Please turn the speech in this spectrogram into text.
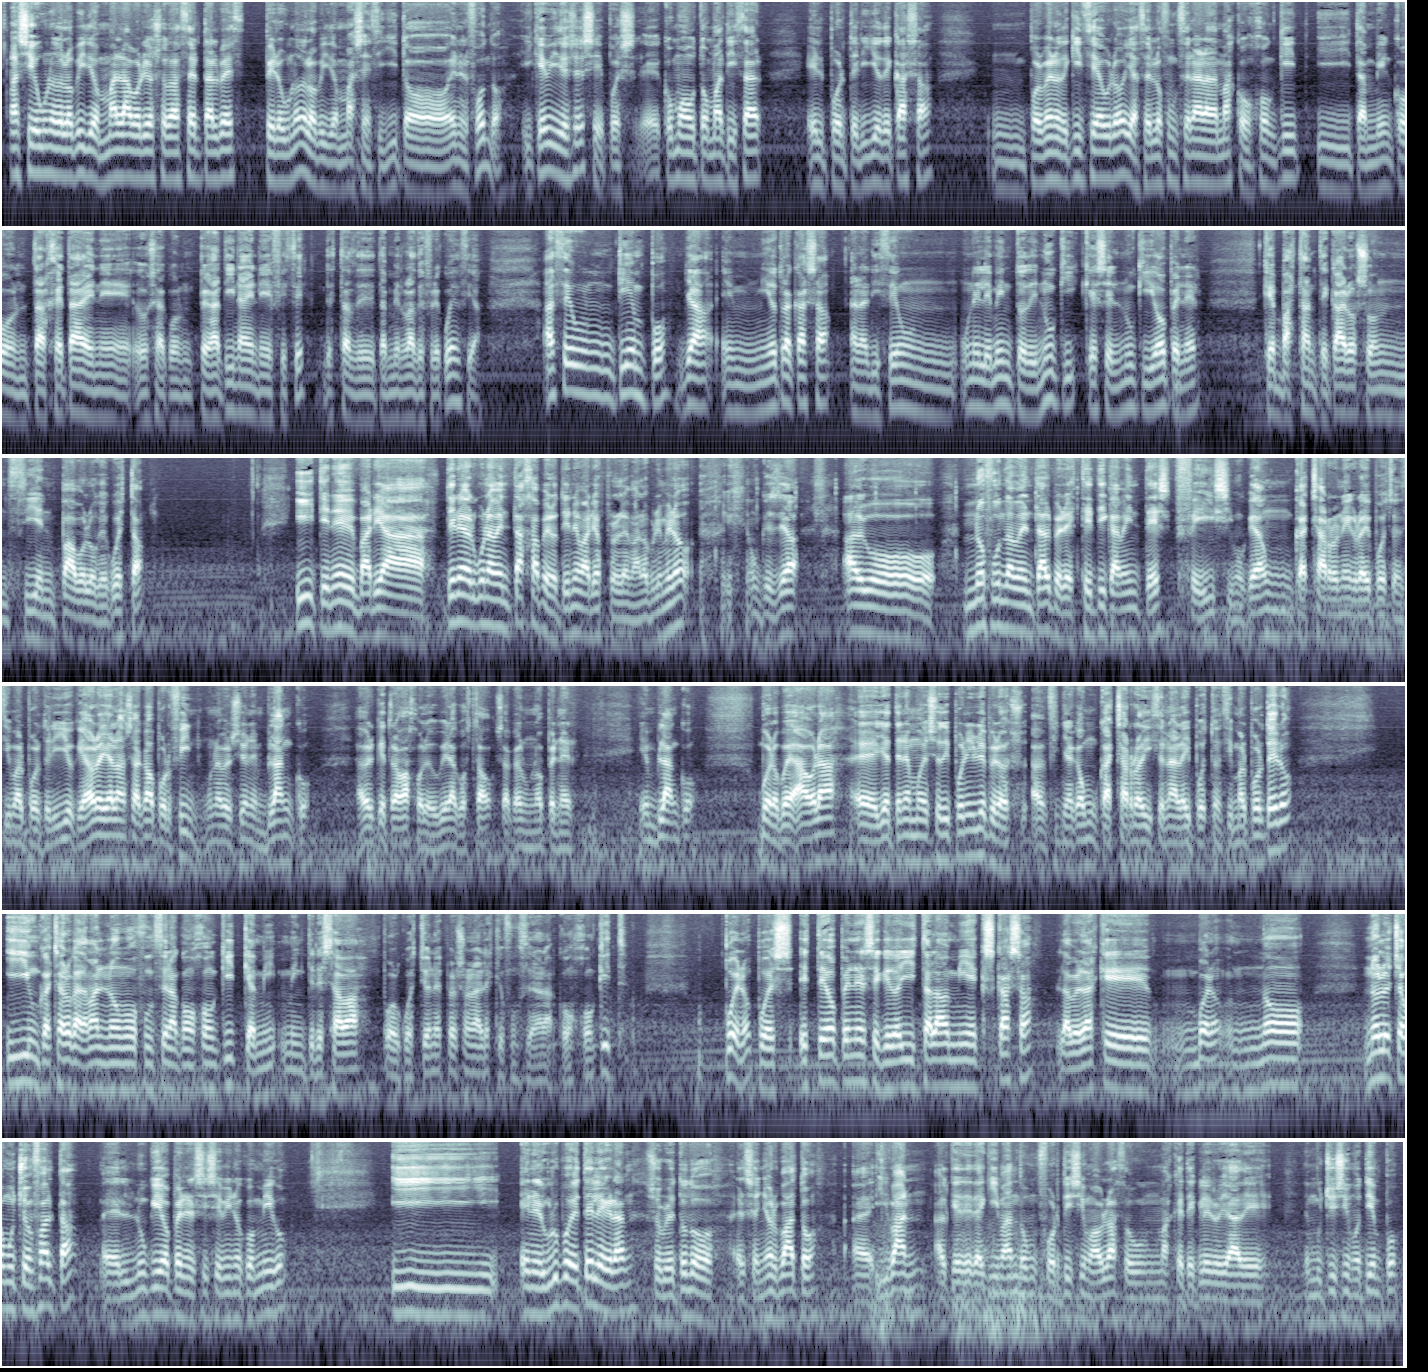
ha sido uno de los vídeos más laboriosos de hacer tal vez, pero uno de los vídeos más sencillitos en el fondo. ¿Y qué vídeo es ese? Pues eh, cómo automatizar el porterillo de casa por menos de 15 euros y hacerlo funcionar además con HomeKit y también con tarjeta N, o sea, con pegatina NFC, de estas de también las de frecuencia. Hace un tiempo ya en mi otra casa analicé un, elemento de Nuki, que es el Nuki Opener, que es bastante caro, son 100 pavos lo que cuesta. Y tiene varias, tiene alguna ventaja, pero tiene varios problemas. Lo primero, aunque sea algo no fundamental, pero estéticamente es feísimo. Queda un cacharro negro ahí puesto encima del porterillo, que ahora ya lo han sacado por fin, una versión en blanco. A ver qué trabajo le hubiera costado sacar un opener en blanco. Bueno, pues ahora eh, ya tenemos eso disponible, pero al fin y al cabo un cacharro adicional ahí puesto encima del portero y un cacharro que además no funciona con HomeKit, que a mí me interesaba por cuestiones personales que funcionara con HomeKit. Bueno, pues este opener se quedó allí instalado en mi ex casa. La verdad es que, bueno, no, no lo he echado mucho en falta. El Nuki Opener sí se vino conmigo. Y en el grupo de Telegram, sobre todo el señor Bato, eh, Iván, al que desde aquí mando un fortísimo abrazo, un más que teclero ya de, de muchísimo tiempo,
